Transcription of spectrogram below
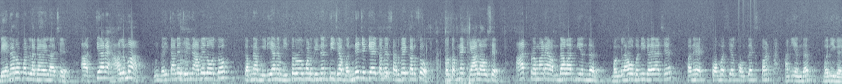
બેનરો પણ લગાવેલા છે. આ અત્યારે હાલમાં હું ગઈકાલે જઈને આવેલો હતો. તમને મીડિયાના મિત્રોનો પણ વિનંતી છે, આ બંને જગ્યાએ તમે સર્વે કરશો તો તમને ખ્યાલ આવશે. આ જ પ્રમાણે અમદાવાદની અંદર બંગલાઓ બની ગયા છે અને કોમર્શિયલ કોમ્પ્લેક્સ પણ આની અંદર બની ગયા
